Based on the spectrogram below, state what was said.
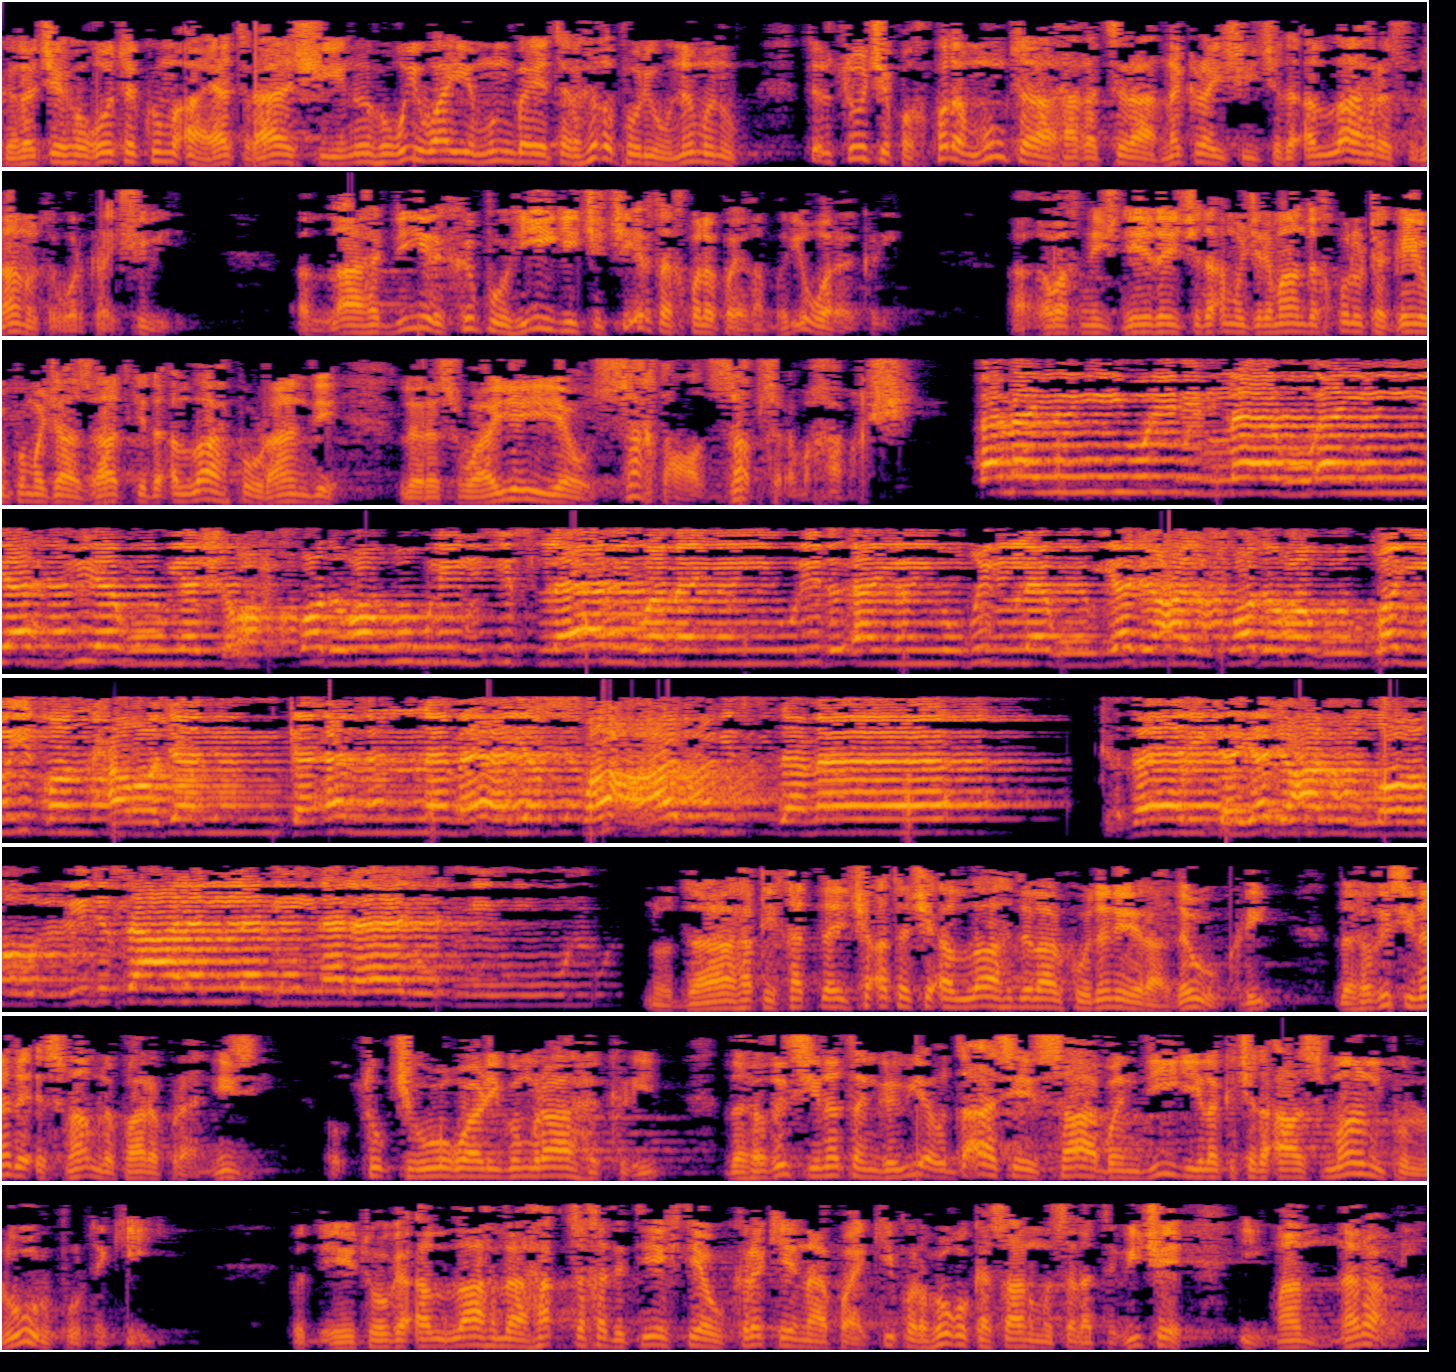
کله چې هغه ته کوم آیت راشي نو هغه وایي مونږ به تر هغه پورې ونه منو. تر څو چې په خپله مونږ ته هغه څه رانکړای شي چې د الله رسولانو ته ورکړای شي الله ډیر خپو هیږي چې چیرته خپل پیغمبري غوړه کړی هغه وخت نږدې دی چې د مجرمان د خپل ټګیو په مجازات کې د الله په وړاندې لرسوایی یو سخت عذاب سره مخامخ شي فمن يرد الله أن يهديه يشرح صدره للإسلام ومن يرد أن يضله يجعل صدره ضيقا حرجا كأنما يصعد في السماء. كذلك يجعل الله الرجس على الذين لا يؤمنون. نو دا حقیقت دی چې چاته چې الله د لار ښودنې اراده وکړي د هغه سینه د اسلام لپاره پرانیزي. او څوک چې وغواړي گمراه کړي د هغه سینه تنګوي او داسې سا بندېږي لکه چې د اسمان په لور پورته کیږي. په دې توګه الله له حق څخه د تیښتې او کرکې ناپاکي پر هغو کسانو مسلطوي چې ایمان نه راوړي.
